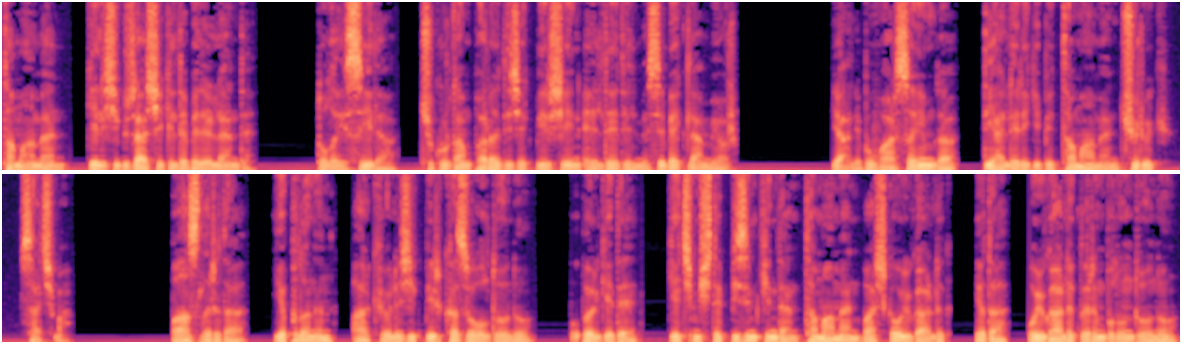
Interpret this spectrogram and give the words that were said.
tamamen gelişi güzel şekilde belirlendi. Dolayısıyla çukurdan para edecek bir şeyin elde edilmesi beklenmiyor. Yani bu varsayım da diğerleri gibi tamamen çürük, saçma. Bazıları da yapılanın arkeolojik bir kazı olduğunu, bu bölgede geçmişte bizimkinden tamamen başka uygarlık ya da uygarlıkların bulunduğunu,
